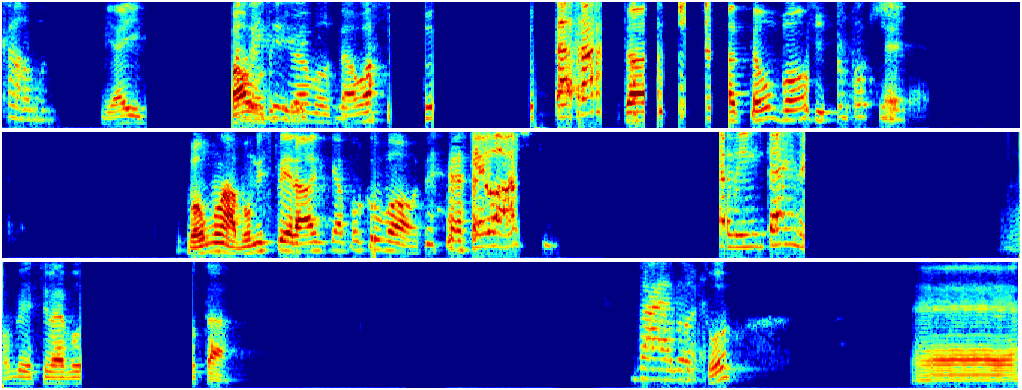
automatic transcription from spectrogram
Calma. E aí? Calma que vai voltar. O assunto Tá travando tá tão bom. um pouquinho. Vamos lá, vamos esperar, daqui a pouco volta. Eu acho que é a minha internet. Vamos ver se vai voltar. Vai agora. Voltou? É...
